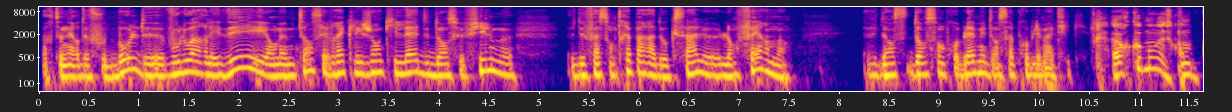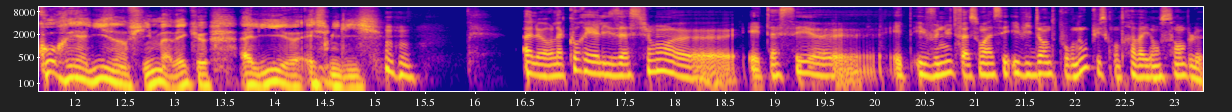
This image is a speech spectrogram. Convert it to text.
partenaires de football, de vouloir l'aider. Et en même temps, c'est vrai que les gens qui l'aident dans ce film, de façon très paradoxale, l'enferment dans, dans son problème et dans sa problématique. Alors, comment est-ce qu'on co-réalise un film avec euh, Ali euh, Esmili? Alors, la co-réalisation euh, est assez euh, est, est venue de façon assez évidente pour nous puisqu'on travaille ensemble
